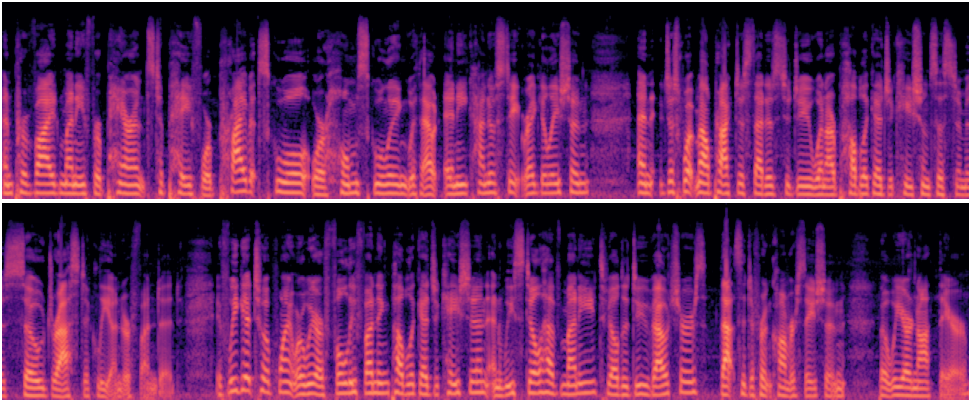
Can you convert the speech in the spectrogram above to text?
and provide money for parents to pay for private school or homeschooling without any kind of state regulation. And just what malpractice that is to do when our public education system is so drastically underfunded. If we get to a point where we are fully funding public education and we still have money to be able to do vouchers, that's a different conversation, but we are not there.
